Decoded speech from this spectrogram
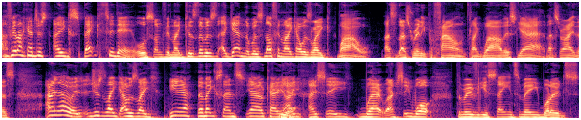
I feel like I just I expected it or something like because there was again there was nothing like I was like wow that's that's really profound. Like wow this yeah that's right that's. I don't know. It it just like I was like, yeah, that makes sense. Yeah, okay. Yeah. I, I see where I see what the movie is saying to me. What it's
